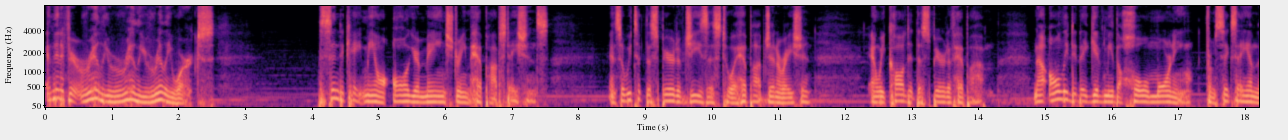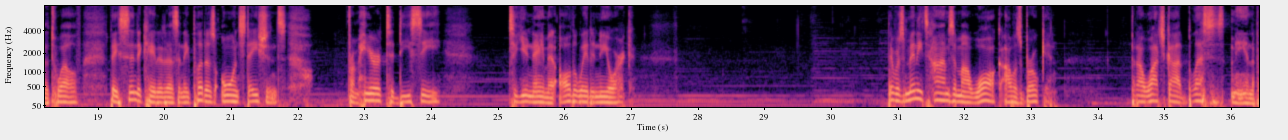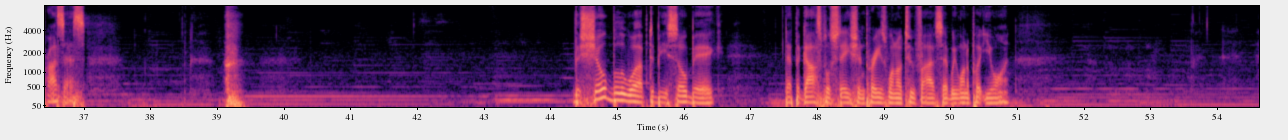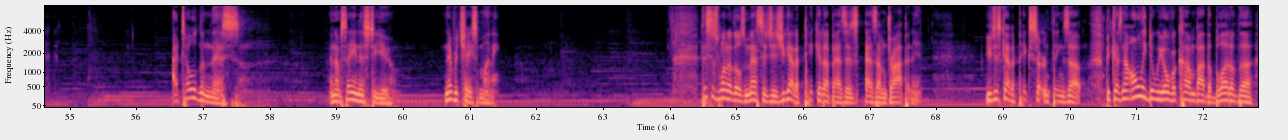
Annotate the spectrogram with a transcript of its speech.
And then if it really, really, really works, syndicate me on all your mainstream hip hop stations. And so we took the spirit of Jesus to a hip hop generation and we called it the spirit of hip hop. Not only did they give me the whole morning from 6 a.m. to 12, they syndicated us and they put us on stations from here to DC to you name it, all the way to New York. There was many times in my walk I was broken, but I watched God bless me in the process. the show blew up to be so big that the gospel station Praise 1025 said we want to put you on. I told them this, and I'm saying this to you. Never chase money. This is one of those messages you got to pick it up as, as I'm dropping it. You just got to pick certain things up because not only do we overcome by the blood of the,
